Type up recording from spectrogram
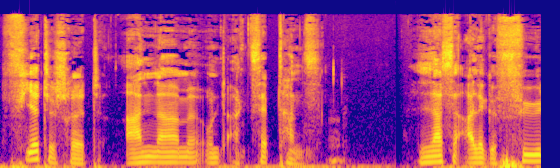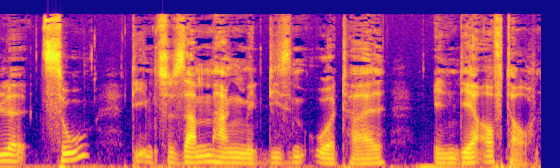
Vierter Schritt Annahme und Akzeptanz. Lasse alle Gefühle zu, die im Zusammenhang mit diesem Urteil in dir auftauchen.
